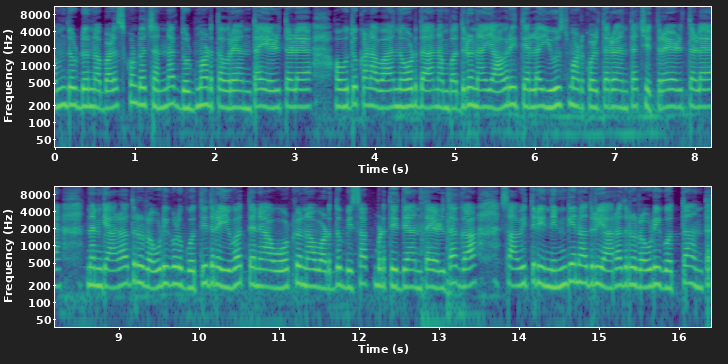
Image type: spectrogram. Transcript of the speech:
ನಮ್ಮ ದುಡ್ಡನ್ನ ಬಳಸ್ಕೊಂಡು ಚೆನ್ನಾಗಿ ದುಡ್ಡು ಮಾಡ್ತವ್ರೆ ಅಂತ ಹೇಳ್ತಾಳೆ. ಹೌದು ಕಣವ ನೋಡ್ದ ನಮ್ಮ ಬದ್ರನ್ನ ಯಾವ ರೀತಿ ಎಲ್ಲ ಯೂಸ್ ಮಾಡ್ಕೊಳ್ತಾರೆ ಅಂತ ಚಿತ್ರ ಹೇಳ್ತಾಳೆ. ನನಗೆ ಯಾರಾದರೂ ರೌಡಿಗಳು ಗೊತ್ತಿದ್ರೆ ಇವತ್ತೇನೆ ಆ ಹೋಟ್ಲನ್ನ ಒಡೆದು ಬಿಸಾಕ್ಬಿಡ್ತಿದ್ದೆ ಅಂತ ಹೇಳಿದಾಗ, ಸಾವಿತ್ರಿ ನಿನಗೇನಾದರೂ ಯಾರಾದರೂ ರೌಡಿ ಗೊತ್ತಾ ಅಂತ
